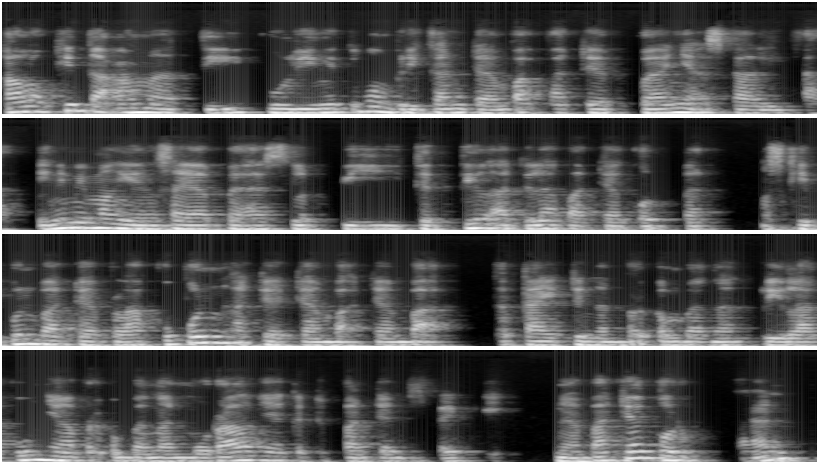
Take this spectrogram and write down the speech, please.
kalau kita amati, bullying itu memberikan dampak pada banyak sekali hal. Ini memang yang saya bahas lebih detail adalah pada korban. Meskipun pada pelaku pun ada dampak-dampak terkait dengan perkembangan perilakunya, perkembangan moralnya ke depan dan sebagainya. Nah, pada korban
